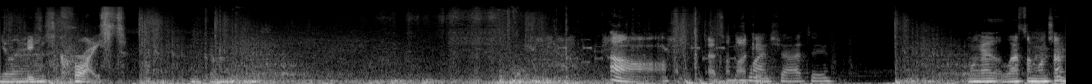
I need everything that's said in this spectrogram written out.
healing. Jesus Christ. Aw. That's unlucky. One shot too. One guy, last on one shot.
